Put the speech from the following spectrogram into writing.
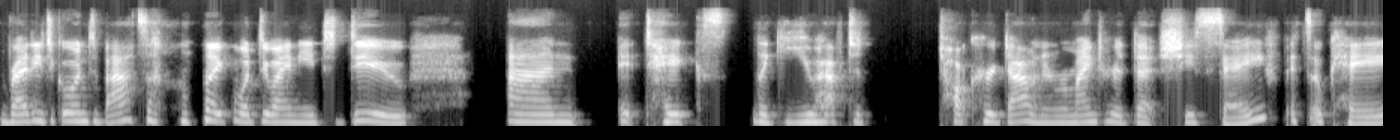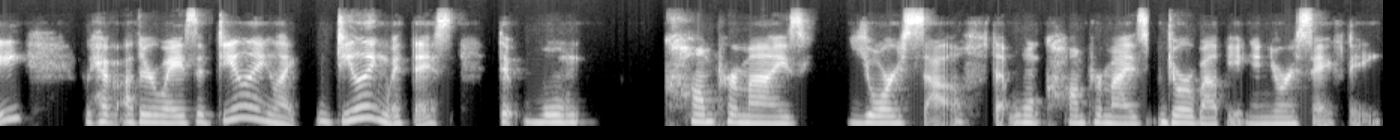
ready to go into battle. like, what do I need to do? And it takes, like, you have to talk her down and remind her that she's safe. It's okay. We have other ways of dealing, like dealing with this that won't compromise yourself, that won't compromise your well being and your safety.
